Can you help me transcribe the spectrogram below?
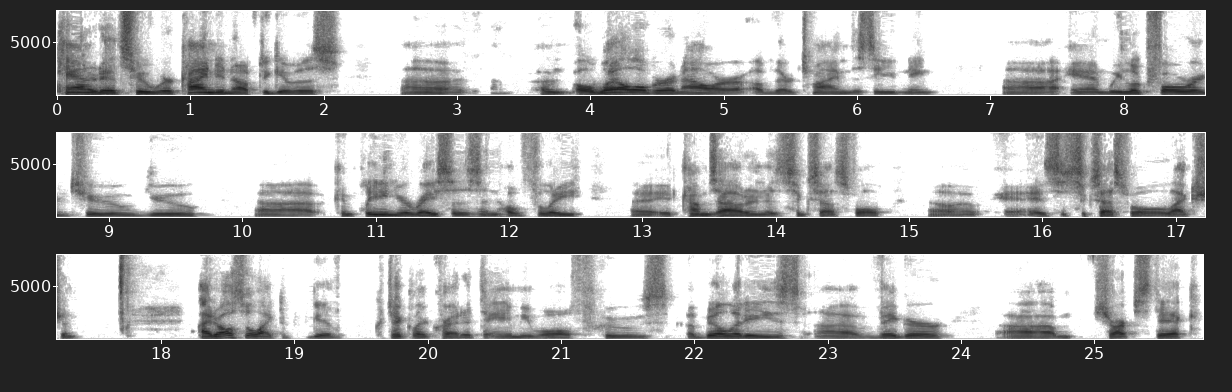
candidates who were kind enough to give us uh, oh, well over an hour of their time this evening. Uh, and we look forward to you uh, completing your races and hopefully uh, it comes out in a successful, uh, a successful election. I'd also like to give particular credit to Amy Wolf, whose abilities, uh, vigor, um, sharp stick,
